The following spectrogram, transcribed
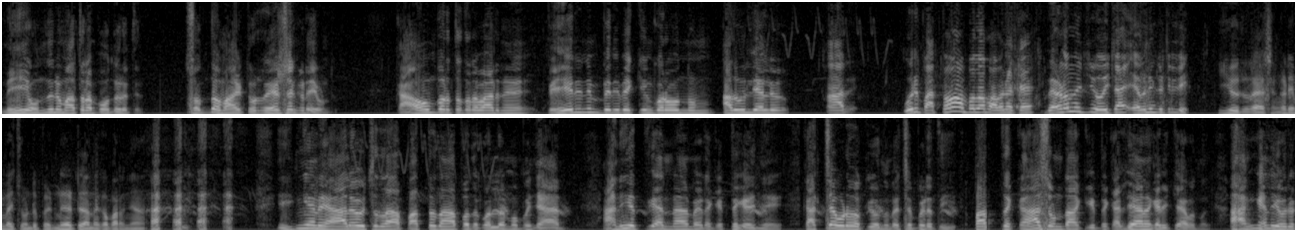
നീ ഒന്നിനു മാത്രം പോന്നൊരുത്തിൽ സ്വന്തമായിട്ടൊരു റേഷൻ കടയുണ്ട്. കാവുംപുറത്തെ തറവാടിന് പേരിനും പെരുവയ്ക്കും കുറവൊന്നും അതുമില്ലല്ലോ. അതെ. ഒരു പത്തോ അമ്പതോ പവനൊക്കെ വേണമെന്ന് വെച്ച് ചോദിച്ചാൽ എവനും കിട്ടില്ലേ? ഈ ഒരു റേഷൻ കടയും വെച്ചുകൊണ്ട് പെണ്ണ് കെട്ടുക എന്നൊക്കെ പറഞ്ഞ? ഇങ്ങനെ ആലോചിച്ചതാ പത്ത് നാപ്പത് കൊല്ലം മുമ്പ് ഞാൻ. അനിയത്തി അന്നാമ്മയുടെ കെട്ട് കഴിഞ്ഞ് കച്ചവടമൊക്കെ ഒന്ന് മെച്ചപ്പെടുത്തി പത്ത് കാശുണ്ടാക്കിയിട്ട് കല്യാണം കഴിക്കാമെന്ന്. അങ്ങനെ ഒരു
